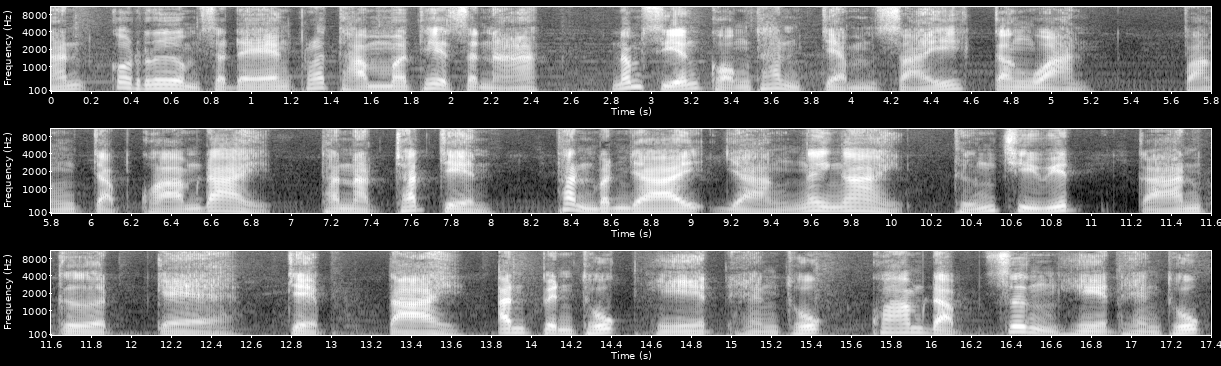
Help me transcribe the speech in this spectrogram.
นั้นก็เริ่มแสดงพระธรรมเทศนา น้ำเสียงของท่านแจ่มใสกังวาน ฟังจับความได้ ถนัดชัดเจน ท่านบรรยายอย่างง่ายๆ ถึงชีวิต การเกิด แก่ เจ็บ ตาย อันเป็นทุกข์เหตุแห่งทุกข์ ความดับซึ่งเหตุแห่งทุกข์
